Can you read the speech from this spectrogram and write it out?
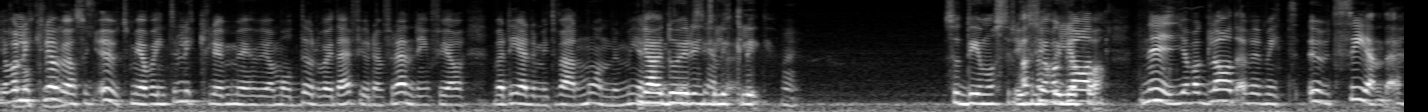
Jag var lycklig över hur jag såg ut men jag var inte lycklig med hur jag mådde och det var ju därför jag gjorde en förändring för jag värderade mitt välmående mer Ja än då mitt är du inte utseende. lycklig. Nej. Så det måste du ju Alltså kunna jag var skilja glad, på. nej jag var glad över mitt utseende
